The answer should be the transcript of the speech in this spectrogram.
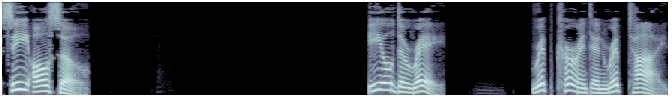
See also Ile de Ré Rip current and rip tide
